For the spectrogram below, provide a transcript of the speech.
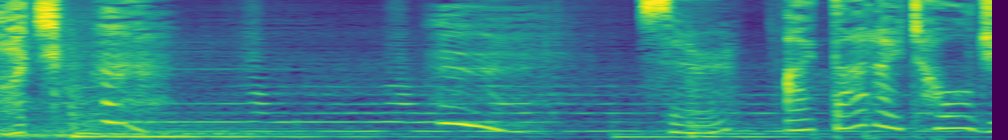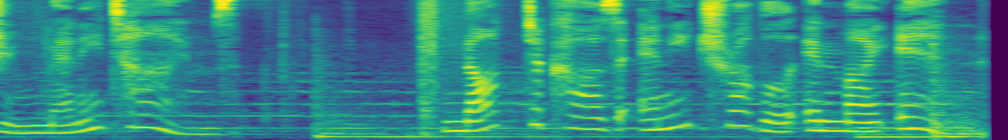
What? Hmm. Sir, I thought I told you many times not to cause any trouble in my inn.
